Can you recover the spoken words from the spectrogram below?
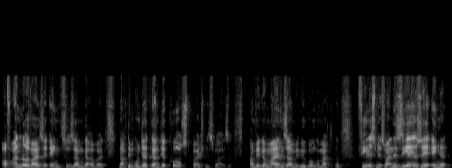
auf andere Weise eng zusammengearbeitet. Nach dem Untergang der Kursk beispielsweise haben wir gemeinsame Übungen gemacht. Vieles mehr. Es war eine sehr, sehr enge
